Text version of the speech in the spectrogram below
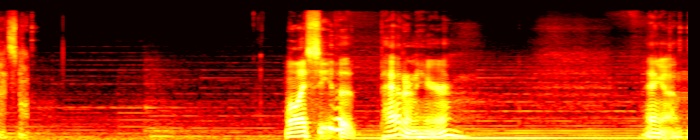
That's not. Well, I see the pattern here. Hang on.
